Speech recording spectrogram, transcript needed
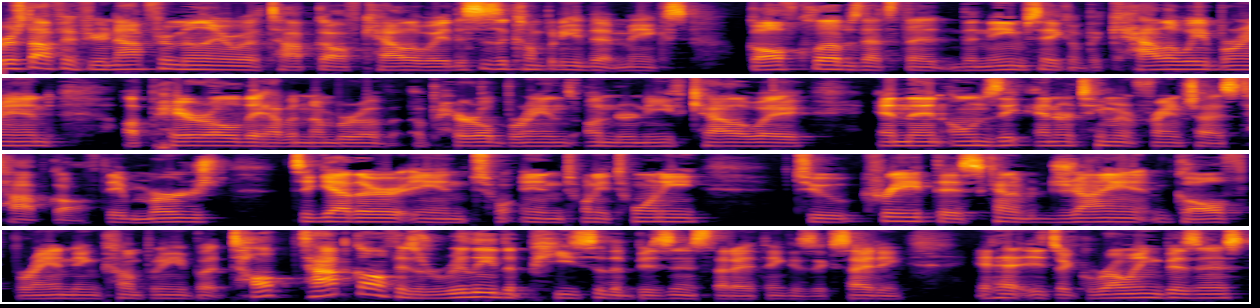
First off, if you're not familiar with Topgolf Callaway, this is a company that makes golf clubs. That's the, the namesake of the Callaway brand. Apparel, they have a number of apparel brands underneath Callaway, and then owns the entertainment franchise Topgolf. They merged together in, in 2020 to create this kind of giant golf branding company. But Top, Topgolf is really the piece of the business that I think is exciting. It ha- it's a growing business.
